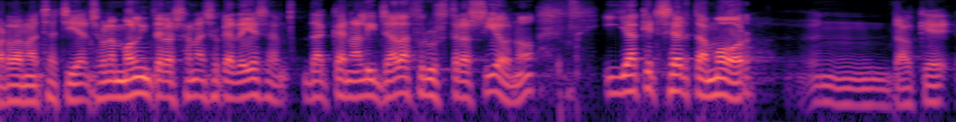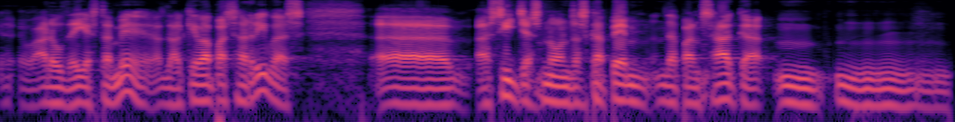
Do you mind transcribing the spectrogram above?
perdona, Xachi, em sembla molt interessant això que deies de canalitzar la frustració, no? I hi ha aquest cert amor del que, ara ho deies també, del que va passar a Ribes. Eh, a Sitges no ens escapem de pensar que mm, mm,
